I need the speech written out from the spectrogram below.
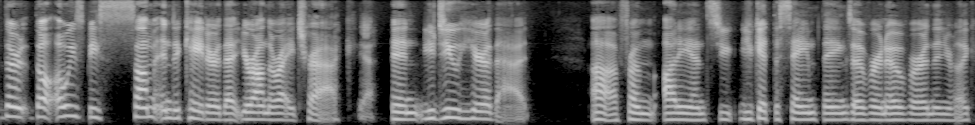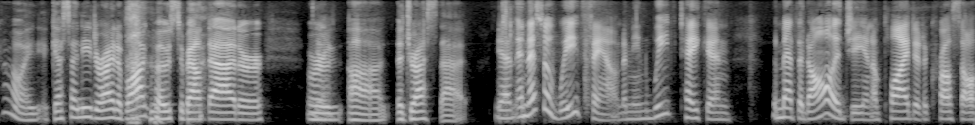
there there'll always be some indicator that you're on the right track. Yeah. and you do hear that uh, from audience. You you get the same things over and over, and then you're like, oh, I guess I need to write a blog post about that or or uh, address that. Yeah, and that's what we've found. I mean, we've taken the methodology and applied it across all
